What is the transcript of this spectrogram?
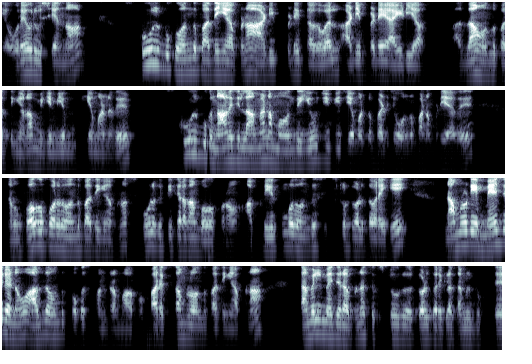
ஒரே ஒரு விஷயம் தான். ஸ்கூல் புக் வந்து பார்த்தீங்க அப்படின்னா அடிப்படை தகவல், அடிப்படை ஐடியா அதுதான் வந்து பார்த்தீங்கன்னா, மிக மிக முக்கியமானது. ஸ்கூல் புக் நாலேஜ் இல்லாமல் நம்ம வந்து யூஜி, பிஜியை மட்டும் படித்து ஒன்றும் பண்ண முடியாது. நம்ம போக போகிறது வந்து பார்த்திங்க அப்படின்னா ஸ்கூலுக்கு டீச்சராக தான் போக போகிறோம் அப்படி இருக்கும்போது வந்து சிக்ஸ் டூ 12த் வரைக்கும் நம்மளுடைய மேஜர் என்னவோ அதில் வந்து ஃபோக்கஸ் பண்ணுற மாதிரி இருக்கும். ஃபார் எக்ஸாம்பிள் வந்து பார்த்திங்க அப்படின்னா தமிழ் மேஜர் அப்படின்னா சிக்ஸ் டூ 12த் வரைக்கும் தமிழ் புக்ஸு.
